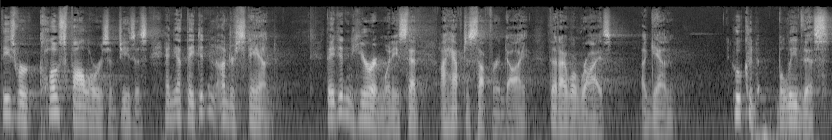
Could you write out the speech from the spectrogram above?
these were close followers of Jesus, and yet they didn't understand. They didn't hear him when he said, I have to suffer and die, that I will rise again. Who could believe this?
